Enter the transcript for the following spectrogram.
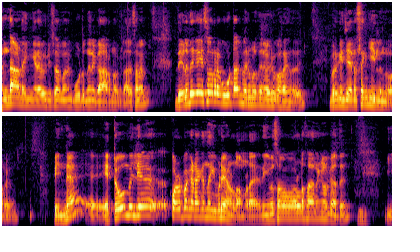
എന്താണ് ഇങ്ങനെ ഒരു ശതമാനം കൂട്ടുന്നതിന് കാരണമില്ല. അതേസമയം ദളിത് കേസവരുടെ കൂട്ടാൻ വരുമ്പോഴത്തേനും അവർ പറയുന്നത് ഇവർക്ക് ജനസംഖ്യ ഇല്ലെന്ന് പറയുന്നു. പിന്നെ ഏറ്റവും വലിയ കുഴപ്പം കിടക്കുന്ന ഇവിടെയാണല്ലോ നമ്മുടെ നിയമസഭ പോലുള്ള സാധനങ്ങൾക്കകത്ത്. ഈ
